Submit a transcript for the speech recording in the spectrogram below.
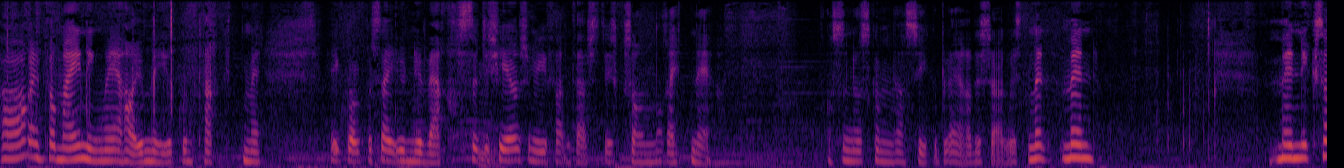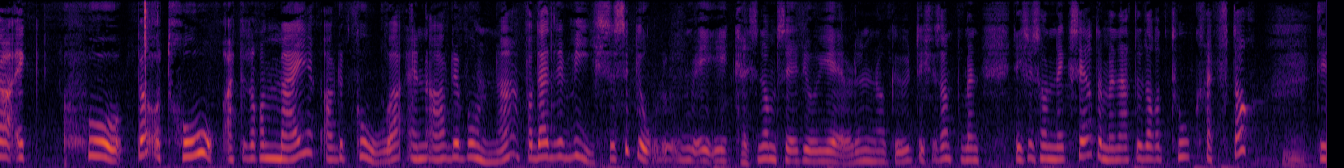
har en formening, men jeg har jo mye kontakt med jeg holdt på å si universet. Det skjer jo så mye fantastisk sånn rett ned. Og så nå skal vi være sykepleiere, det sa jeg visst. Men, men, men jeg sa jeg håper og tror at det er mer av det gode enn av det vonde. For det, det viser seg jo I kristendom så er det jo djevelen og Gud, ikke sant? Men det er ikke sånn jeg ser det. Men at det er to krefter. De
